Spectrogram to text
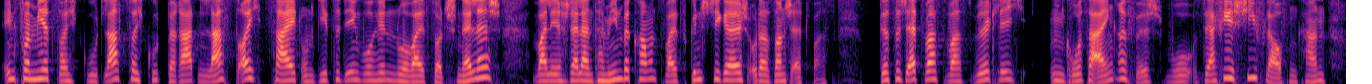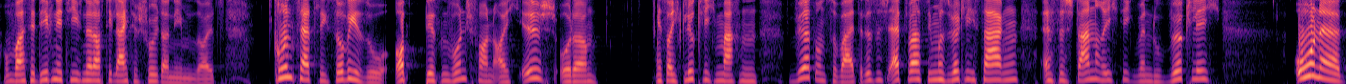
Informiert euch gut, lasst euch gut beraten, lasst euch Zeit und geht nicht irgendwo hin, nur weil es dort schnell ist, weil ihr schneller einen Termin bekommt, weil es günstiger ist oder sonst etwas. Das ist etwas, was wirklich ein großer Eingriff ist, wo sehr viel schief laufen kann und was ihr definitiv nicht auf die leichte Schulter nehmen sollt. Grundsätzlich sowieso, ob das ein Wunsch von euch ist oder es euch glücklich machen wird und so weiter. Das ist etwas, ich muss wirklich sagen, es ist dann richtig, wenn du wirklich ohne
